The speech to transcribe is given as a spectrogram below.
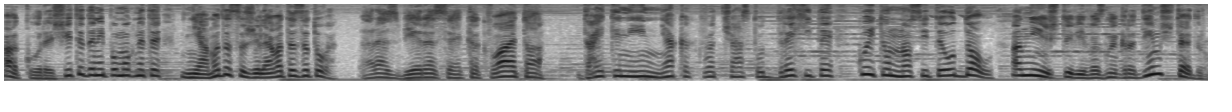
ако решите да ни помогнете, няма да съжалявате за това. Разбира се, какво е то? Дайте ни някаква част от дрехите, които носите отдолу, а ние ще ви възнаградим щедро.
